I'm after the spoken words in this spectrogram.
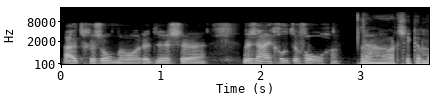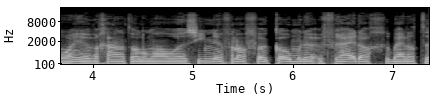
uitgezonden worden. Dus we zijn goed te volgen. Nou, hartstikke mooi. We gaan het allemaal zien vanaf komende vrijdag bij dat,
